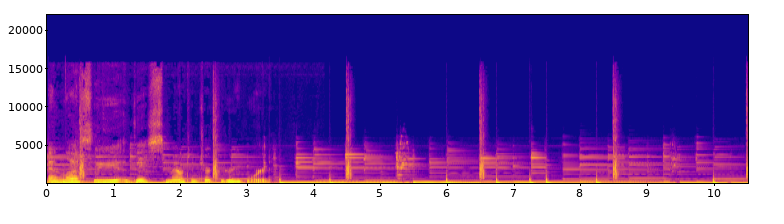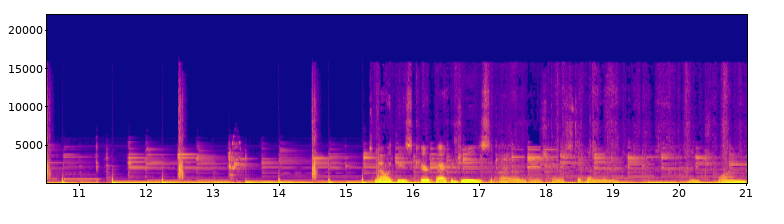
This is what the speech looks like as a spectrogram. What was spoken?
And lastly, this mountain charcuterie board. So now with these care packages, um, I'm just going to stick them in each one.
